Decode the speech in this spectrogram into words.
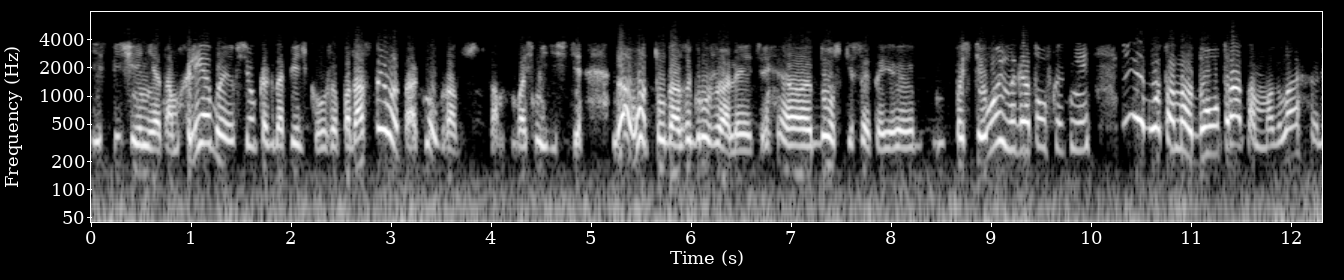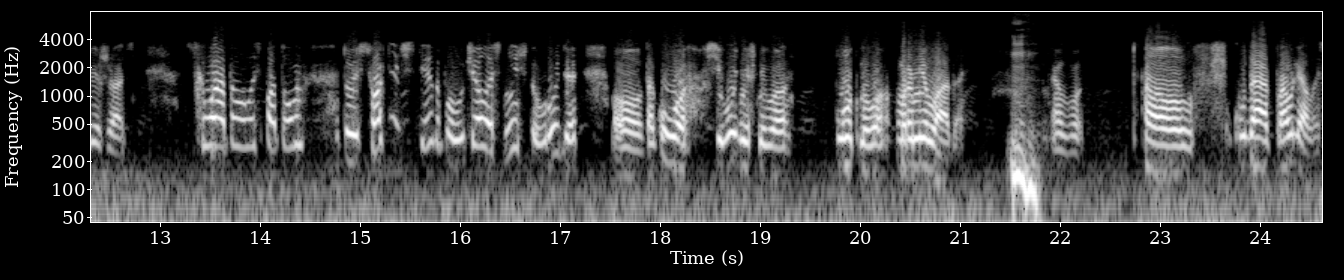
из печенья там хлеба и все, когда печка уже подостыла, так, ну, градусов там 80, да, вот туда загружали эти э, доски с этой э, пастилой, заготовкой к ней, и вот она до утра там могла лежать схватывалась потом. То есть фактически это получалось нечто вроде э, такого сегодняшнего плотного мармелада. Mm-hmm. Вот. Э, куда отправлялась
